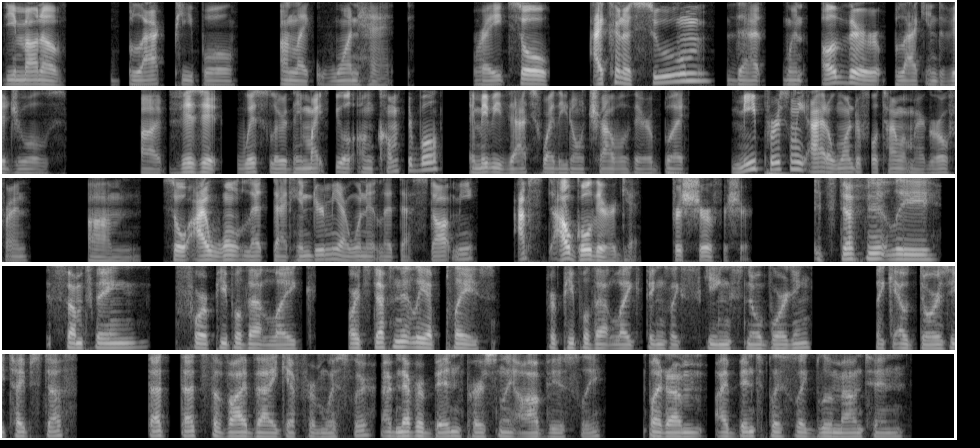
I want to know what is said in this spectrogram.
the amount of black people on like one hand, right? So I can assume that when other black individuals uh, visit Whistler, they might feel uncomfortable, and maybe that's why they don't travel there. But me personally, I had a wonderful time with my girlfriend. Um, so I won't let that hinder me. I wouldn't let that stop me. I'm st- I'll go there again for sure, for sure. It's definitely something for people that like, or it's definitely a place for people that like things like skiing, snowboarding, like outdoorsy type stuff. That that's the vibe that I get from Whistler. I've never been personally, obviously, but um, I've been to places like Blue Mountain.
